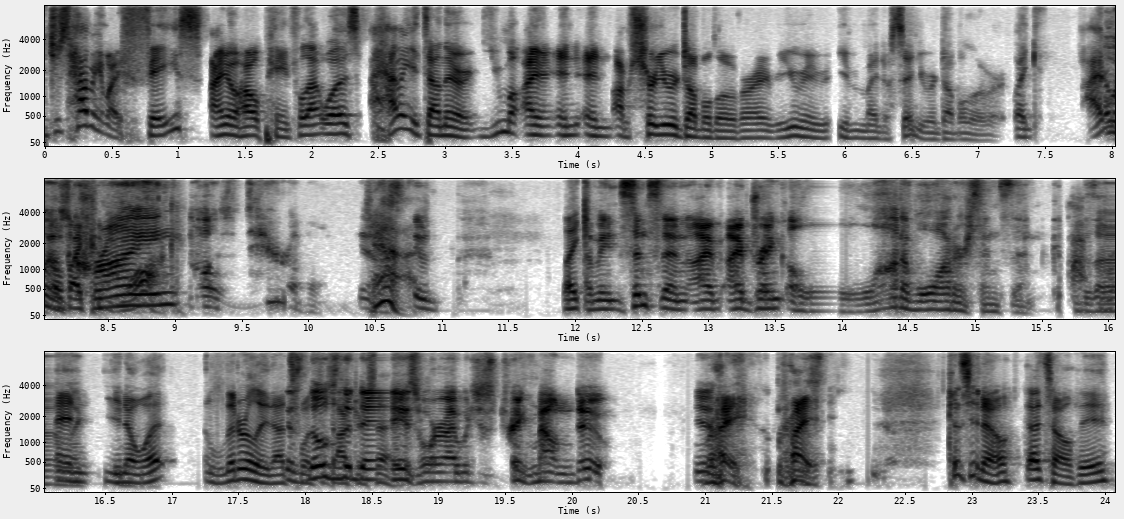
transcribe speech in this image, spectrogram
just having it my face, I know how painful that was. Having it down there, you I, and and I'm sure you were doubled over. You even might have said you were doubled over. Like I don't Oh, know was if I crying. could walk. Oh, it was terrible. You know, Yeah. it was- Like I mean, since then, I've I've drank a lot of water since then. I and like, you know what? Literally, that's what those the are the doctor said. days where I would just drink Mountain Dew. Yeah. Right, right. Because you know that's healthy.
